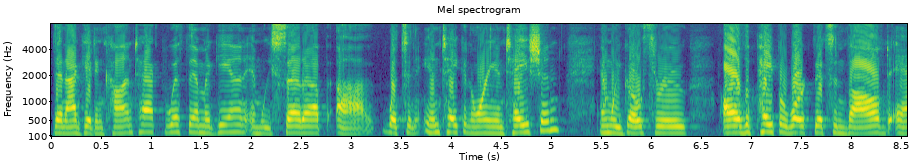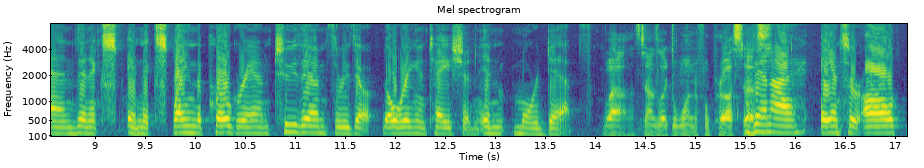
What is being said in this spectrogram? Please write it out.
then I get in contact with them again and we set up uh, what's an intake and orientation, and we go through all the paperwork that's involved and then ex- and explain the program to them through the, orientation in more depth. Wow, that sounds like a wonderful process. Then I answer all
